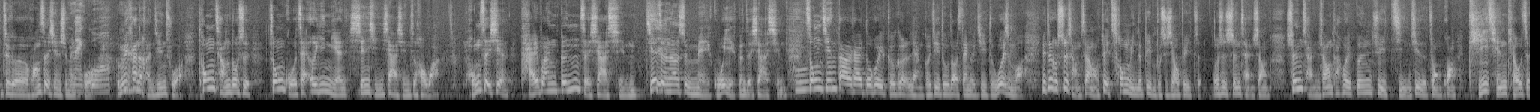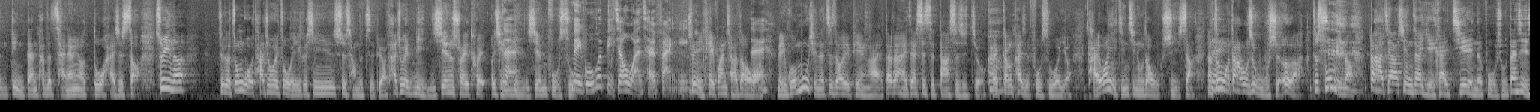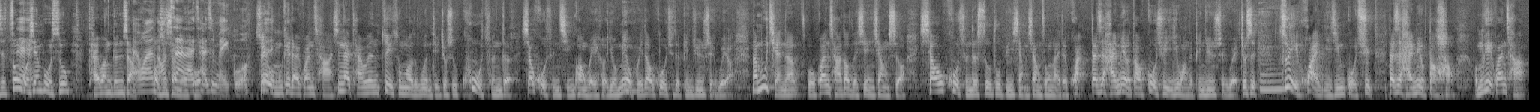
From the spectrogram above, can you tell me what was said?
这个黄色线是美国。我们可以看得很清楚啊，通常都是中国在二一年先行下行之后啊，红色线台湾跟着下行，接着呢是美国也跟着下行，中间大概都会隔个两个季度到三个季度。为什么？因为这个市场上啊，最聪明的并不是消费者，而是生产商。生产商他会根据经济的状况提前调整订单，它的产量要多还是少。所以呢。这个中国它就会作为一个新兴市场的指标，它就会领先衰退，而且领先复苏。美国会比较晚才反应，所以你可以观察到啊，美国目前的制造业 PMI 大概还在四十八、四十九，开刚开始复苏而已哦。台湾已经进入到五十以上，那中国大陆是五十二啊，这说明呢，大家现在也开始接连的复苏，但是也是中国先复苏，台湾跟上，台湾然后再来才是美国。所以我们可以来观察，现在台湾最重要的问题就是库存的销库存情况为何，有没有回到过去的平均水位啊？那目前呢，我观察到的现象是哦，销高库存的速度比想象中来得快，但是还没有到过去以往的平均水位，就是最坏已经过去，但是还没有到好。我们可以观察。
